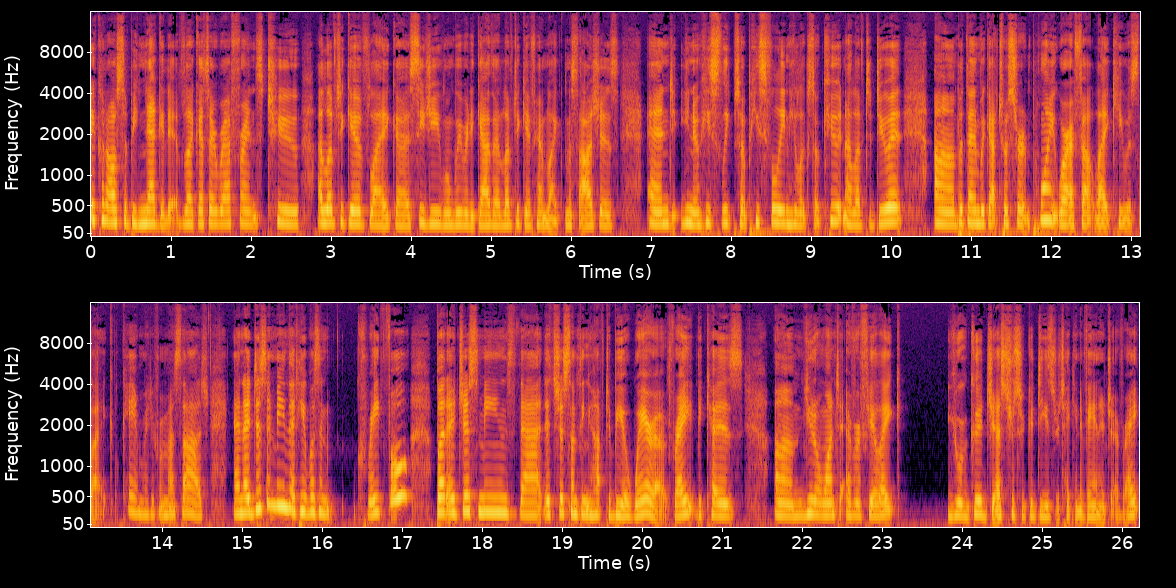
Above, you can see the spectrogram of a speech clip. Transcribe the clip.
it could also be negative. Like as I referenced to, I love to give like uh, CG when we were together. I love to give him like massages, and you know he sleeps so peacefully and he looks so cute, and I love to do it. Uh, but then we got to a certain point where I felt like he was like, okay, I'm ready for massage, and it doesn't mean that he wasn't grateful, but it just means that it's just something you have to be aware of, right? Because um, you don't want to ever feel like your good gestures or good deeds are taken advantage of, right?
